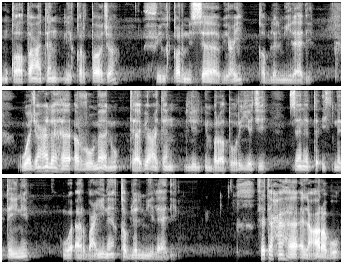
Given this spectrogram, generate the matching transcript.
مقاطعة لقرطاجة في القرن السابع قبل الميلاد. وجعلها الرومان تابعة للإمبراطورية سنة اثنتين وأربعين قبل الميلاد. فتحها العرب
